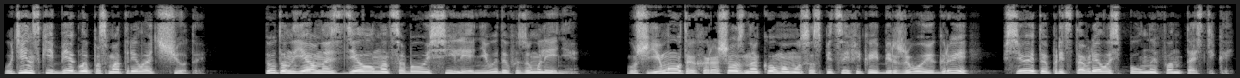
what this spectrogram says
Утинский бегло посмотрел отчеты. Тут он явно сделал над собой усилие, не выдав изумления. Уж ему-то, хорошо знакомому со спецификой биржевой игры, все это представлялось полной фантастикой.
